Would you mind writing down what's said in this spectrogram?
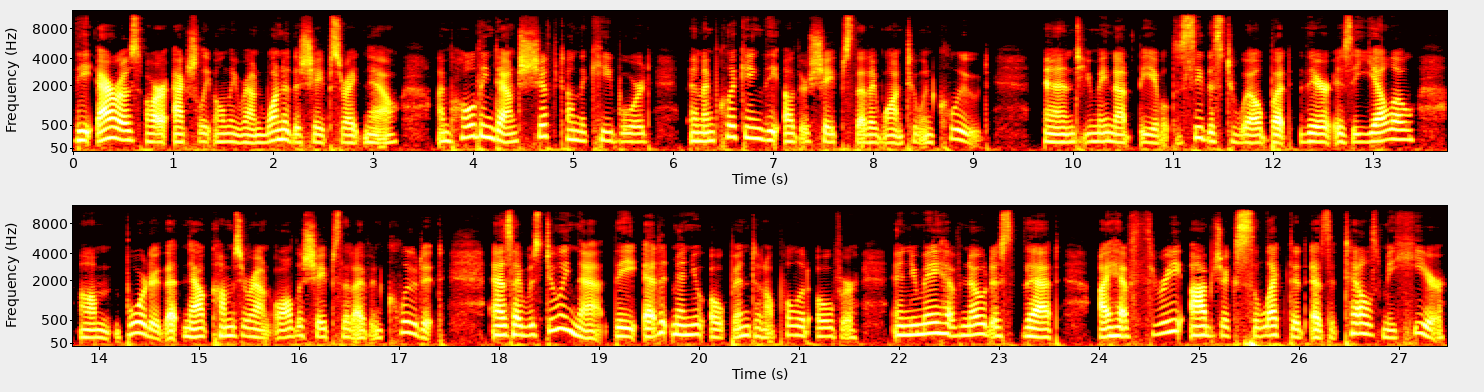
The arrows are actually only around one of the shapes right now. I'm holding down Shift on the keyboard and I'm clicking the other shapes that I want to include and you may not be able to see this too well, but there is a yellow um, border that now comes around all the shapes that I've included. As I was doing that, the edit menu opened and I'll pull it over and you may have noticed that I have three objects selected as it tells me here.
